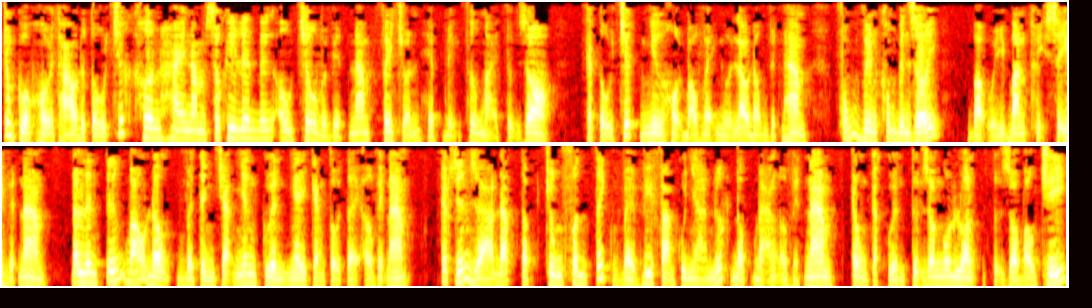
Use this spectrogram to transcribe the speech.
Trong cuộc hội thảo được tổ chức hơn 2 năm sau khi Liên minh Âu Châu và Việt Nam phê chuẩn Hiệp định Thương mại Tự do, các tổ chức như Hội Bảo vệ Người Lao động Việt Nam, Phóng viên Không Biên Giới và Ủy ban Thụy Sĩ Việt Nam đã lên tiếng báo động về tình trạng nhân quyền ngày càng tồi tệ ở Việt Nam. Các diễn giả đã tập trung phân tích về vi phạm của nhà nước độc đảng ở Việt Nam trong các quyền tự do ngôn luận, tự do báo chí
